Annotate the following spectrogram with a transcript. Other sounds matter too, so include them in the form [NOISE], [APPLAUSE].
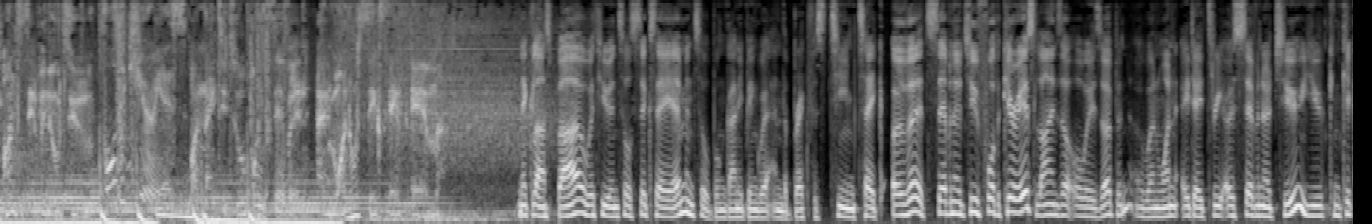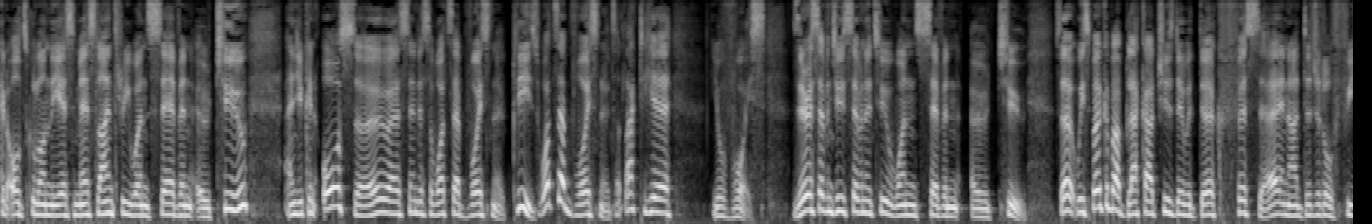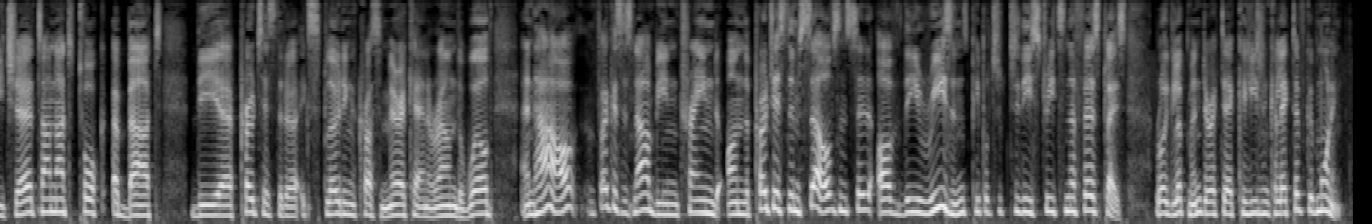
tonight on 702 for the curious. on 92.7 and 106 FM. Nickolaus Bauer with you until 6 a.m. until Bongani Bingwa and the breakfast team take over. It's 702 for the curious. Lines are always open. 011-883-0702. You can kick it old school on the SMS line 31702. And you can also uh, send us a WhatsApp voice note. Please, WhatsApp voice notes. I'd like to hear your voice. 0727021702. So we spoke about Blackout Tuesday with Dirk Visser in our digital feature. Time now to talk about the uh, protests that are exploding across America and around the world and how focus has now been trained on the protests themselves instead of the reasons people took to these streets in the first place. Roy Gluckman, Director at Cohesion Collective, good morning.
